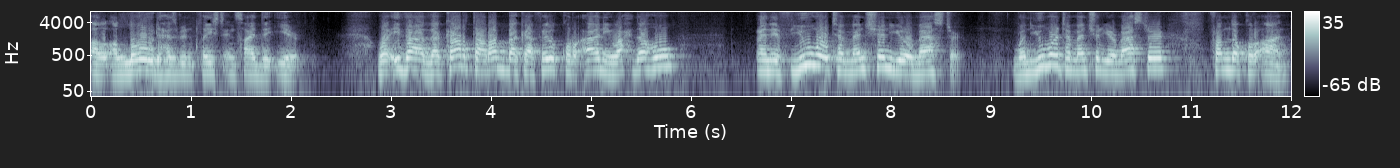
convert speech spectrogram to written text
a, load has been placed inside the ear. وَإِذَا ذَكَرْتَ رَبَّكَ فِي الْقُرْآنِ وَحْدَهُ And if you were to mention your master, when you were to mention your master from the Qur'an,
